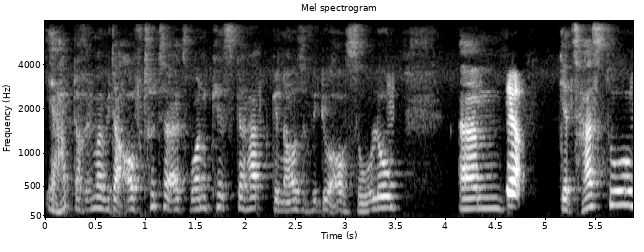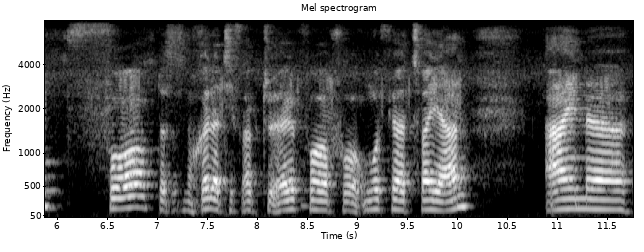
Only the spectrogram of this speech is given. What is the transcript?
ihr habt auch immer wieder Auftritte als One Kiss gehabt, genauso wie du auch solo. Ähm, Ja, Jetzt hast du vor, das ist noch relativ aktuell, vor, vor ungefähr zwei Jahren eine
